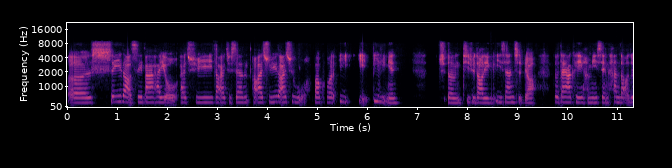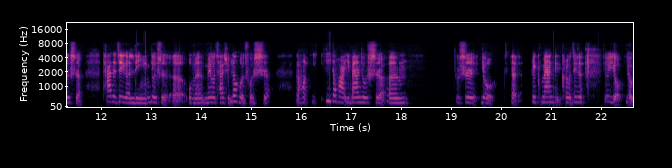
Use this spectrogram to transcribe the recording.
呃 C 一到 C 八，还有 H 一到 H 三哦 H 一到 H 五，包括 E E E 里面嗯提取到的一个 E 三指标。就大家可以很明显看到，就是它的这个零，就是呃，我们没有采取任何措施。然后一的话，一般就是嗯，就是有呃，recommended close，就是就有有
